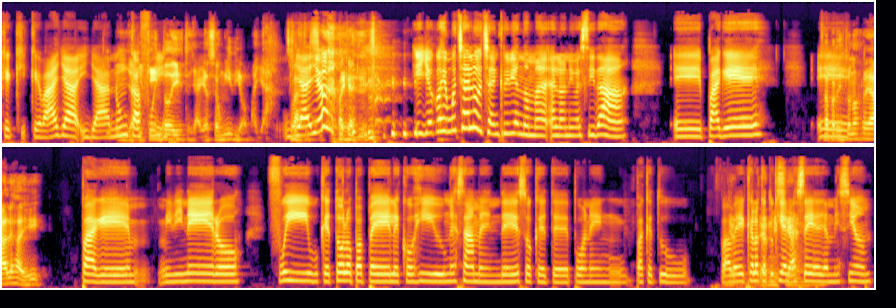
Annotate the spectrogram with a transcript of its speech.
que, que- que vaya y ya Y nunca ya el fui. quinto dijiste, ya yo sé un idioma, ya. Ya yo. Y yo cogí mucha lucha inscribiéndome en la universidad. Eh, pagué. O sea, eh, perdiste unos reales ahí. pagué mi dinero, fui, busqué todos los papeles, cogí un examen de eso que te ponen para que tú, para ver qué es lo que tú quieres hacer de admisión.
